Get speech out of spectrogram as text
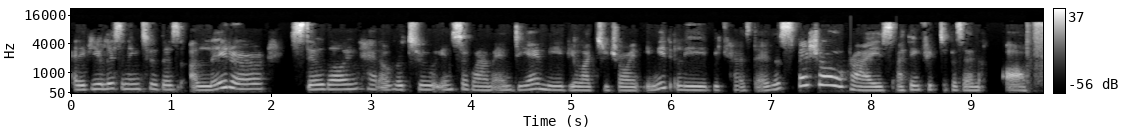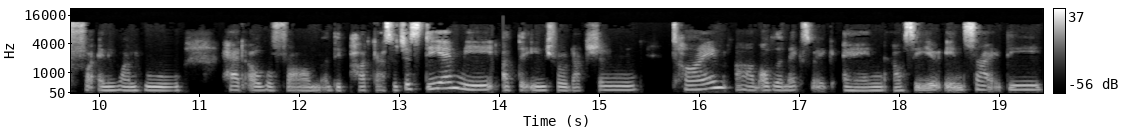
And if you're listening to this later, still going, head over to Instagram and DM me if you'd like to join immediately because there's a special price. I think 50% off for anyone who head over from the podcast. So just DM me at the introduction time um, over the next week, and I'll see you inside the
